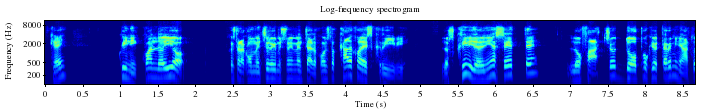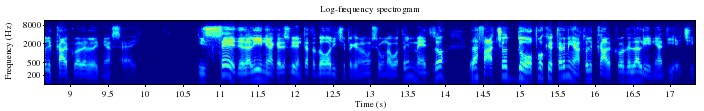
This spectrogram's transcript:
Ok? Quindi quando io questa è la convenzione che mi sono inventato, con questo calcola e scrivi. Lo scrivi della linea 7, lo faccio dopo che ho terminato il calcolo della linea 6. Il se della linea, che adesso è diventata 12 perché non ho messo una vuota in mezzo, la faccio dopo che ho terminato il calcolo della linea 10.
